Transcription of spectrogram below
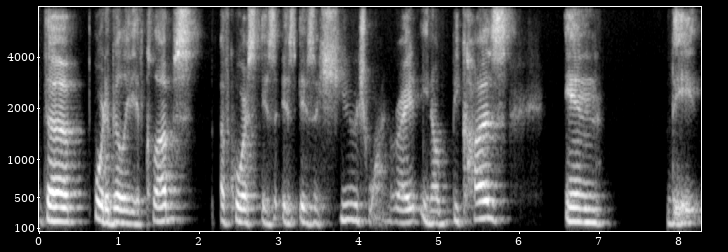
the portability of clubs, of course, is is is a huge one, right? You know, because in the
